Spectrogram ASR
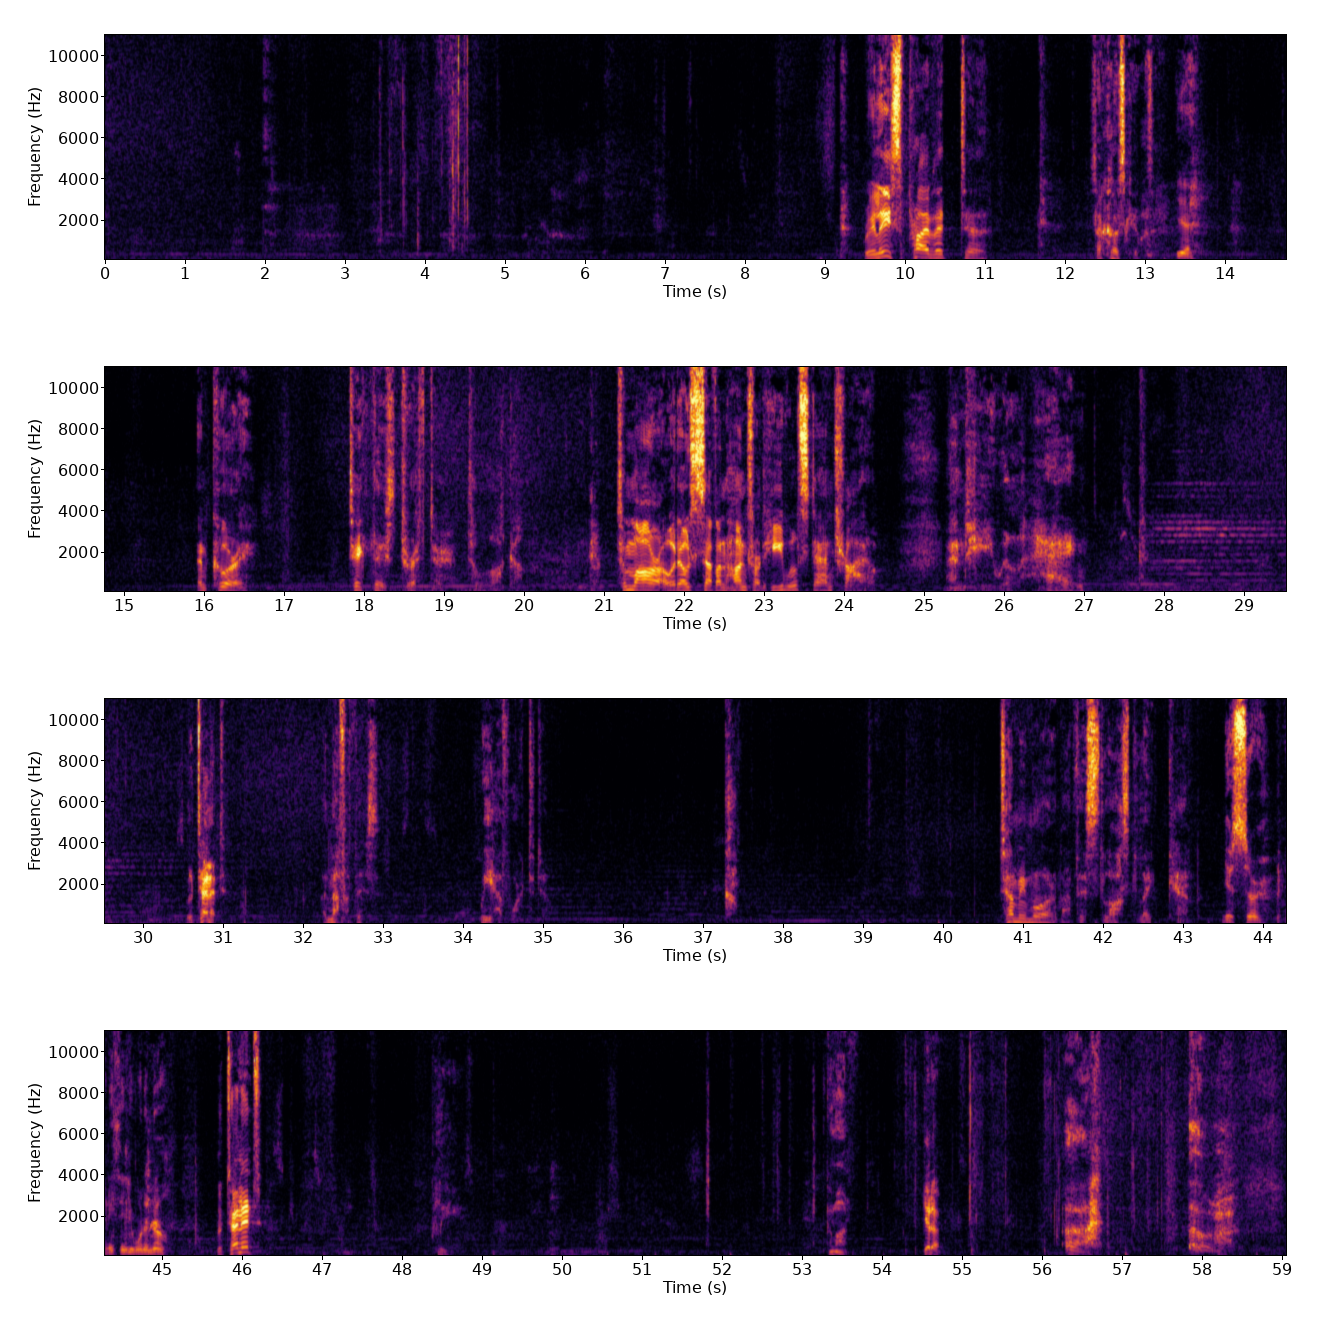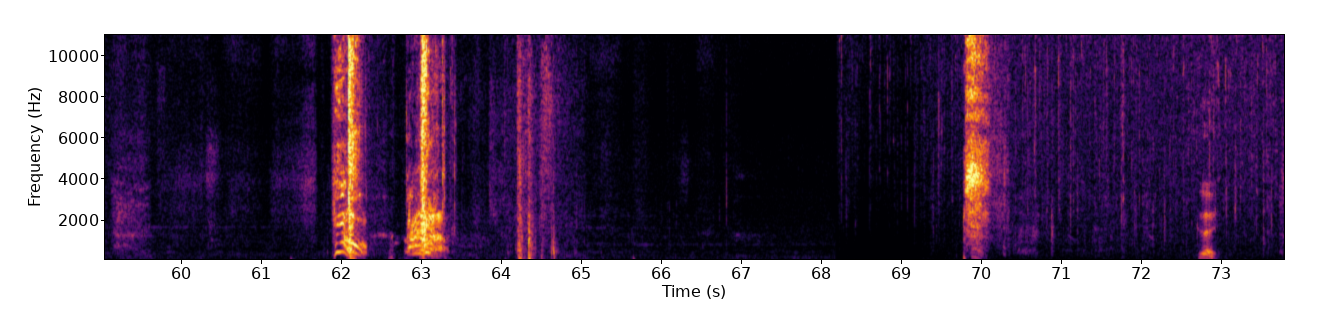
Release Private uh, Sarkovsky, was it? Yeah. And Kouri, take this drifter to lockup. Tomorrow at 0700, he will stand trial. And he will hang. Lieutenant, enough of this. We have work to do. Come. Tell me more about this Lost Lake camp. Yes, sir. Anything you want to know? Lieutenant! Please. Come on. Get up. Uh, oh. Good.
